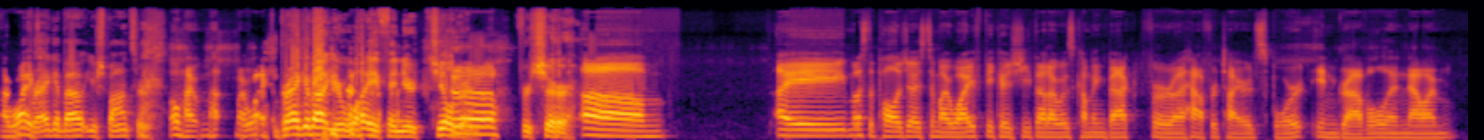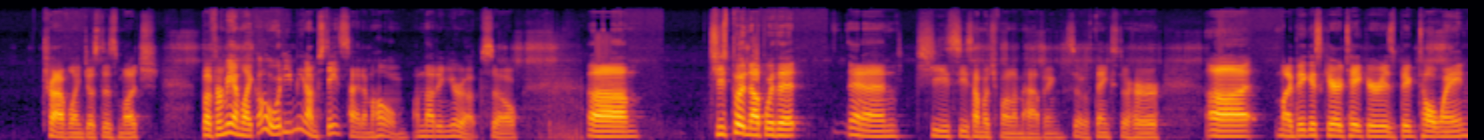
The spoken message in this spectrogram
My wife. Brag about your sponsors. Oh, my, my, my wife. Brag about your wife and your children Uh, for sure. Um, I must apologize to my wife because she thought I was coming back for a half retired sport in gravel, and now I'm traveling just as much. But for me, I'm like, oh, what do you mean I'm stateside? I'm home. I'm not in Europe. So um, she's putting up with it, and she sees how much fun I'm having. So thanks to her. Uh, my biggest caretaker is Big Tall Wayne,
